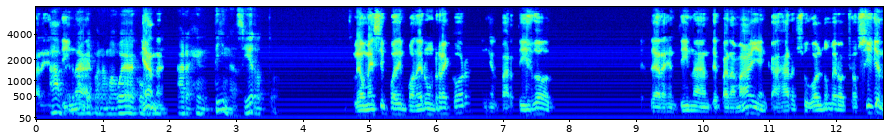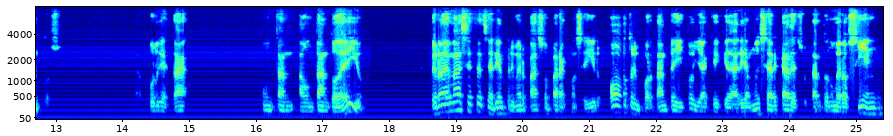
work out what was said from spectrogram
Argentina. Ah, que Panamá juega con. Argentina, cierto. Leo Messi puede imponer un récord en el partido de Argentina ante Panamá y encajar su gol número 800. La Pulga está un tan, a un tanto de ello. Pero además este sería el primer paso para conseguir otro importante hito, ya que quedaría muy cerca de su tanto número 100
